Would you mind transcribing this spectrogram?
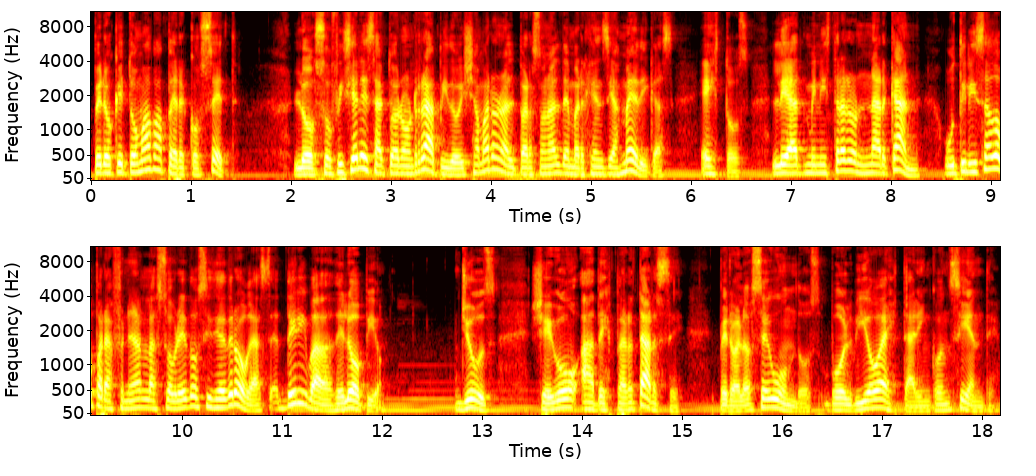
pero que tomaba Percocet. Los oficiales actuaron rápido y llamaron al personal de emergencias médicas. Estos le administraron Narcan, utilizado para frenar la sobredosis de drogas derivadas del opio. Juice llegó a despertarse, pero a los segundos volvió a estar inconsciente.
